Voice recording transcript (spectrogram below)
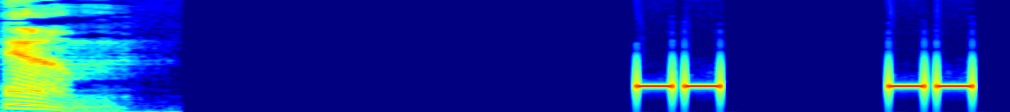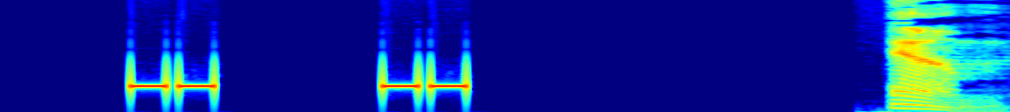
M. M.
